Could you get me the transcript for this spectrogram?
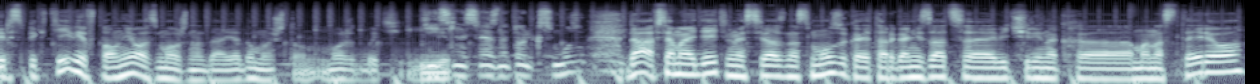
перспективе вполне возможно, да. Я думаю, что может быть и... Деятельность связана только с музыкой? Да, вся моя деятельность связана с музыкой. Это организация вечеринок э, Монастерио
